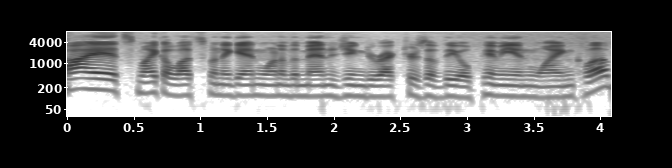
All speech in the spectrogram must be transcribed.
Hi, it's Michael Lutzmann again, one of the managing directors of the Opimian Wine Club.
